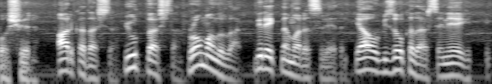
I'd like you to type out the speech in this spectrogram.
Boş verin. Arkadaşlar, yurttaşlar, Romalılar bir reklam arası verin. Yahu biz o kadar seneye gittik.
